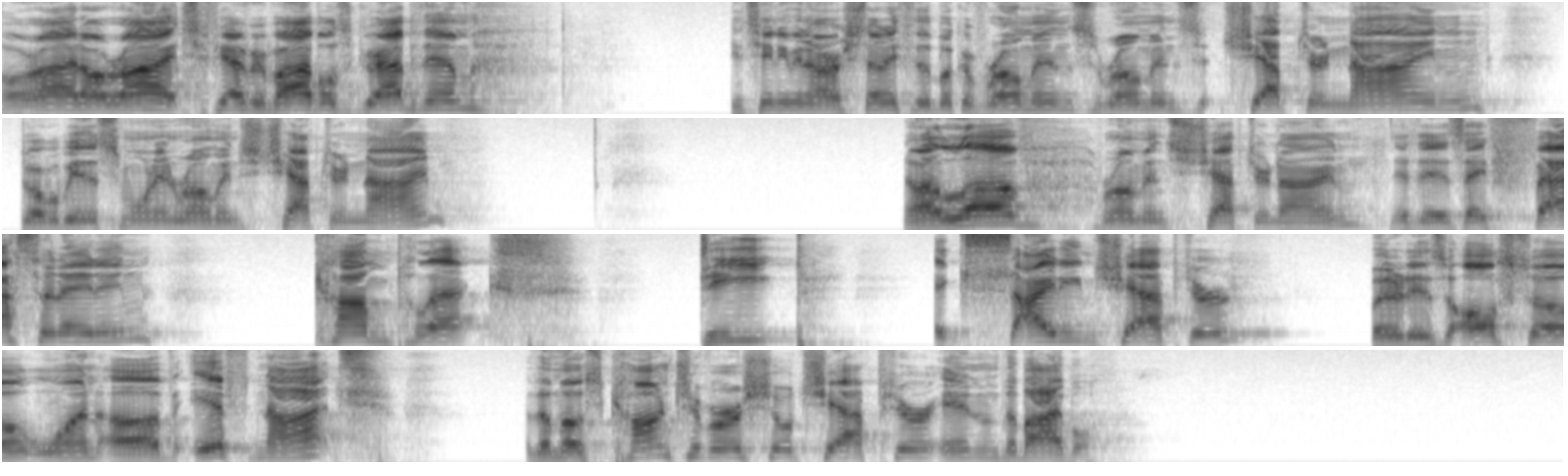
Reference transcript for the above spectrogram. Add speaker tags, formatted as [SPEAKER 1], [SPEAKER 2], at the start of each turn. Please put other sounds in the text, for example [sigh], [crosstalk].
[SPEAKER 1] All right, all right. If you have your Bibles, grab them. Continuing our study through the book of Romans, Romans chapter 9. Where we'll be this morning, Romans chapter 9. Now, I love Romans chapter 9. It is a fascinating, complex, deep, exciting chapter, but it is also one of, if not the most controversial chapter in the Bible.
